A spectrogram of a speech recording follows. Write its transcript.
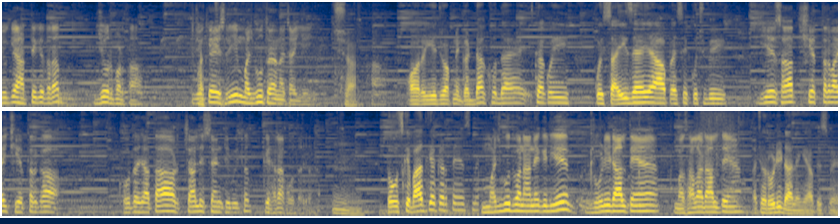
जो कि हाथी की तरफ़ ज़ोर पड़ता है। जो कि इसलिए मज़बूत रहना चाहिए। अच्छा। हाँ। और ये जो आपने गड्ढा खोदा है इसका कोई कोई साइज़ है या आप ऐसे कुछ भी ये साहब छिहत्तर बाई छिहत्तर का खोदा जाता है और 40 सेंटीमीटर गहरा खोदा जाता है। तो उसके बाद क्या करते हैं इसमें? मज़बूत बनाने के लिए रोड़ी डालते हैं मसाला डालते हैं। अच्छा रोडी डालेंगे आप इसमें।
